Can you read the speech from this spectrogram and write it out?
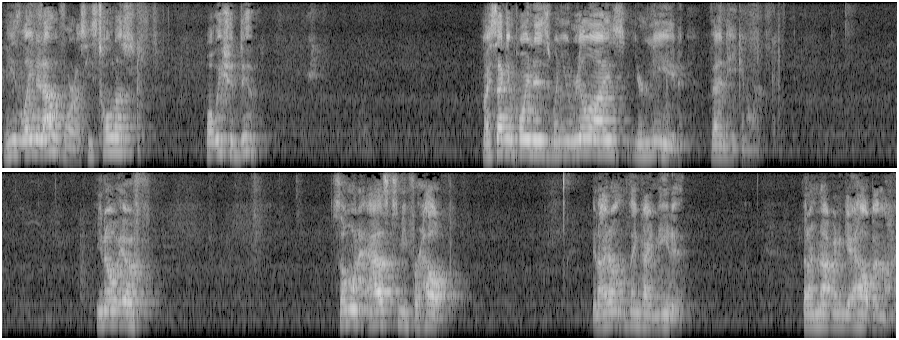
And he's laid it out for us, he's told us what we should do. My second point is when you realize your need, then he can work. You know, if someone asks me for help and I don't think I need it, then I'm not going to get help, am I?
